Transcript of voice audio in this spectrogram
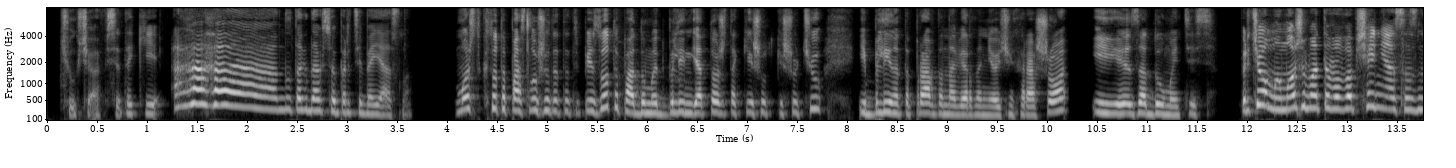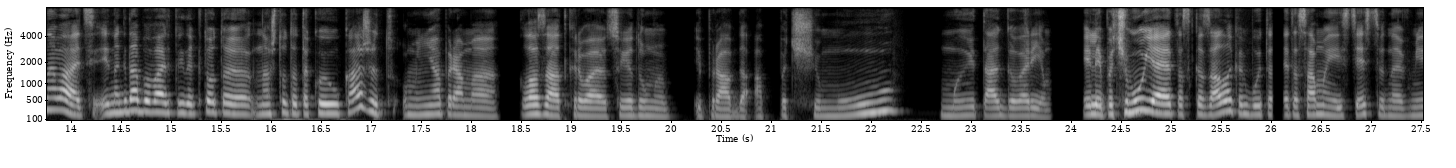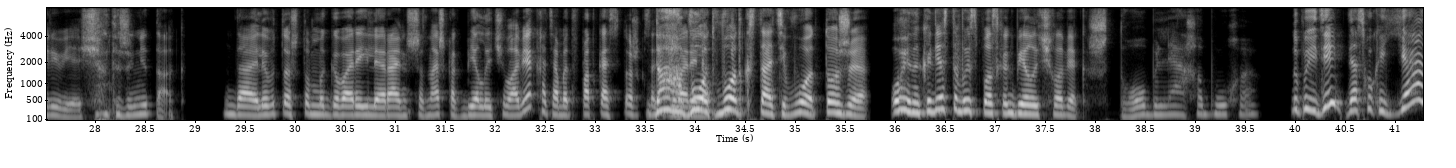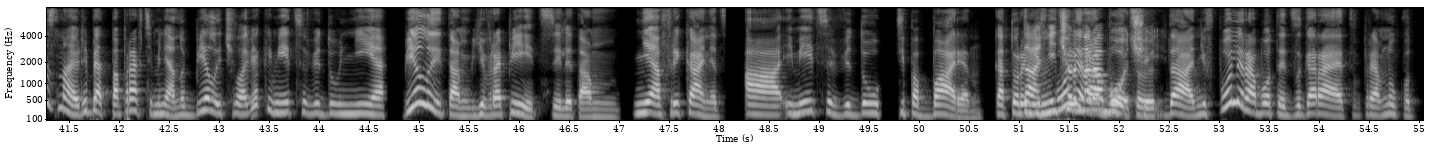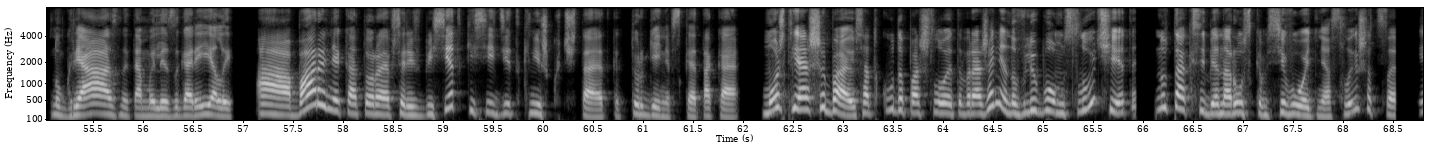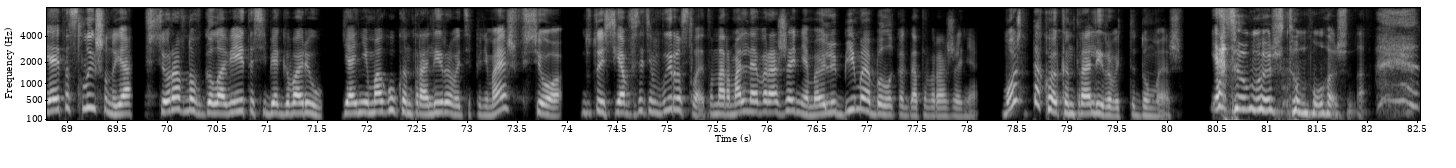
чукча. Все такие, ага, ну тогда все про тебя ясно. Может, кто-то послушает этот эпизод и подумает, блин, я тоже такие шутки шучу, и, блин, это правда, наверное, не очень хорошо, и задумайтесь. Причем мы можем этого вообще не осознавать. Иногда бывает, когда кто-то на что-то такое укажет, у меня прямо глаза открываются. Я думаю, и правда, а почему мы так говорим? Или почему я это сказала, как будто это самая естественная в мире вещь? Это же не так. Да, или вот то, что мы говорили раньше, знаешь, как белый человек, хотя мы это в подкасте тоже, кстати, да, говорили. вот, вот, кстати, вот, тоже. Ой, наконец-то выспалась как белый человек. Что, бляха-буха? Ну, по идее, насколько я знаю, ребят, поправьте меня, но белый человек имеется в виду не белый там европеец или там не африканец, а имеется в виду типа барин, который да, не в не поле работает. Да, не в поле работает, загорает прям, ну, вот, ну, грязный там или загорелый, а барыня, которая все время в беседке сидит, книжку читает, как Тургеневская такая. Может, я ошибаюсь, откуда пошло это выражение, но в любом случае это, ну, так себе на русском сегодня слышится. Я это слышу, но я все равно в голове это себе говорю. Я не могу контролировать, понимаешь, все. Ну, то есть я с этим выросла, это нормальное выражение. Мое любимое было когда-то выражение. Можно такое контролировать, ты думаешь? Я думаю, что можно.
